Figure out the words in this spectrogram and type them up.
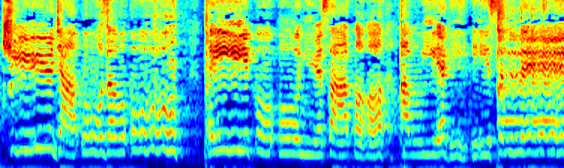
徐家五族，推过女杀到午夜的手来，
